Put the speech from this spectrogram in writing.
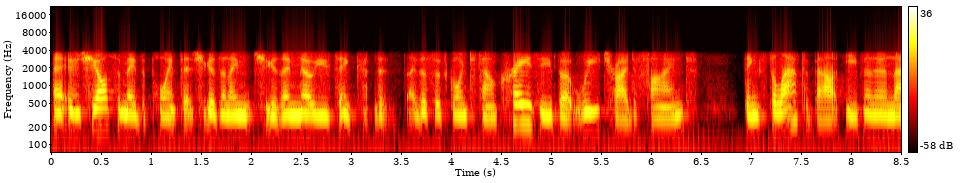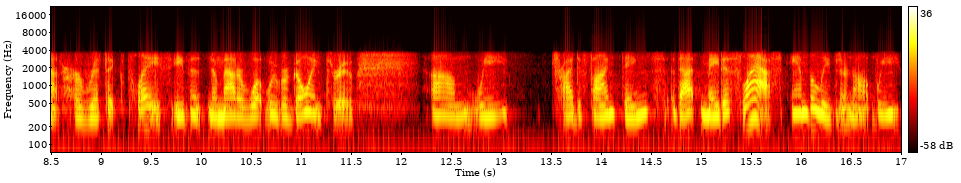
And she also made the point that she goes, and I, she goes, I know you think that this is going to sound crazy, but we tried to find things to laugh about, even in that horrific place, even no matter what we were going through. Um, we tried to find things that made us laugh, and believe it or not, we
